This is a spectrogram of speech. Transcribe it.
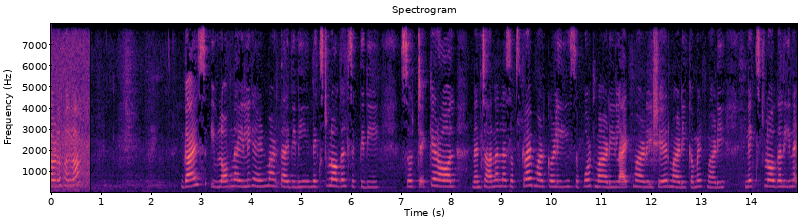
ಅವಳು, ಅಲ್ವಾ? ಗಾಯ್ಸ್ ಈ ವ್ಲಾಗ್ನ ಇಲ್ಲಿಗೆ ಎಂಡ್ ಮಾಡ್ತಾ ಇದ್ದೀನಿ. ನೆಕ್ಸ್ಟ್ ವ್ಲಾಗಲ್ಲಿ ಸಿಗ್ತೀನಿ. ಸೊ ಟೇಕ್ ಕೇರ್ ಆಲ್ ನನ್ನ ಚಾನಲ್ನ ಸಬ್ಸ್ಕ್ರೈಬ್ ಮಾಡ್ಕೊಳ್ಳಿ ಸಪೋರ್ಟ್ ಮಾಡಿ ಲೈಕ್ ಮಾಡಿ ಶೇರ್ ಮಾಡಿ ಕಮೆಂಟ್ ಮಾಡಿ. ನೆಕ್ಸ್ಟ್ ವ್ಲಾಗಲ್ಲಿ ಇನ್ನು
